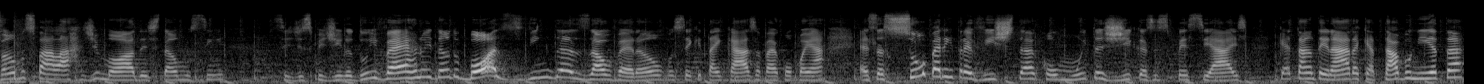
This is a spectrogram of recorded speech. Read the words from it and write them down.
vamos falar de moda. Estamos sim se despedindo do inverno e dando boas-vindas ao verão. Você que está em casa vai acompanhar essa super entrevista com muitas dicas especiais. Quer estar tá antenada, quer estar tá bonita?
